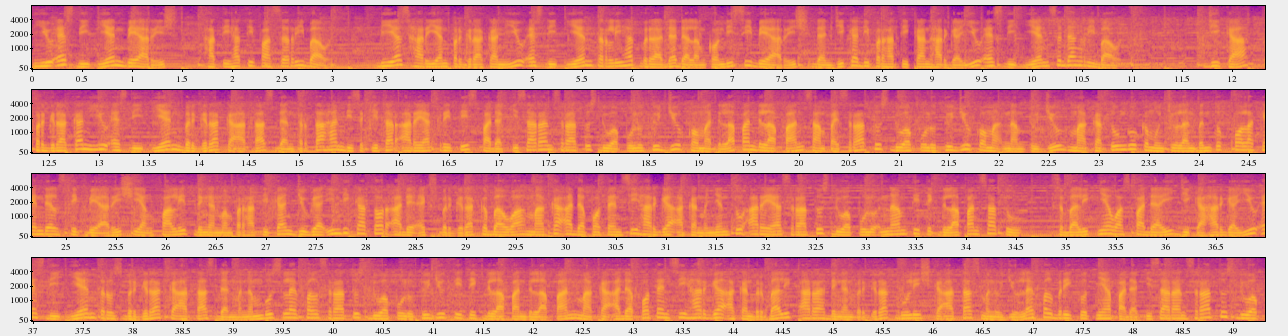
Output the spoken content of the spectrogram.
USD Yen bearish, hati-hati fase rebound. Bias harian pergerakan USD Yen terlihat berada dalam kondisi bearish dan jika diperhatikan harga USD Yen sedang rebound. Jika pergerakan USD Yen bergerak ke atas dan tertahan di sekitar area kritis pada kisaran 127,88 sampai 127,67 maka tunggu kemunculan bentuk pola candlestick bearish yang valid dengan memperhatikan juga indikator ADX bergerak ke bawah maka ada potensi harga akan menyentuh area 126.81 Sebaliknya waspadai jika harga USD Yen terus bergerak ke atas dan menembus level 127.88 maka ada potensi harga akan berbalik arah dengan bergerak bullish ke atas menuju level berikutnya pada kisaran 128.20.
